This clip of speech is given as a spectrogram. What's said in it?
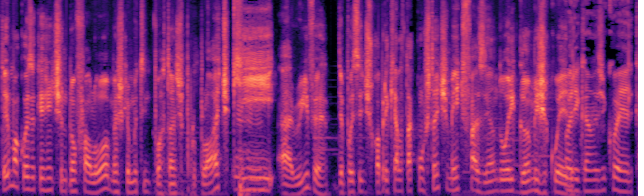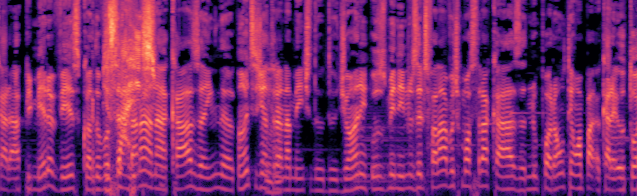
Tem uma coisa que a gente não falou, mas que é muito importante pro plot, que uhum. a River, depois você descobre que ela tá constantemente fazendo origamis de coelho. Origamis de coelho. Cara, a primeira vez, quando é você tá na, na, casa ainda, antes de entrar uhum. na mente do, do, Johnny, os meninos, eles falam, ah, vou te mostrar a casa. No porão tem uma... Cara, eu tô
